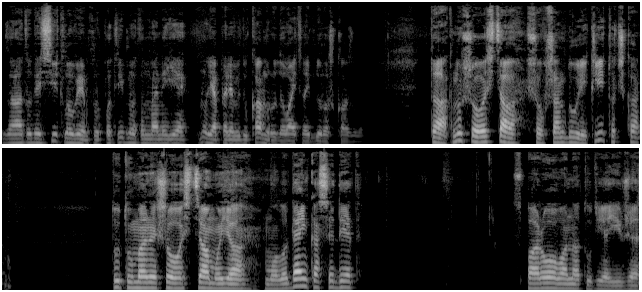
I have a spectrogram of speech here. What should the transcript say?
Зараз туди світло вимкну, потрібно там в мене є. Ну, я переведу камеру, давайте я буду розказувати. Так, ну що, ось ця, що в шандурі кліточка. Тут у мене що ось ця моя молоденька сидить. Спарована, тут я її вже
